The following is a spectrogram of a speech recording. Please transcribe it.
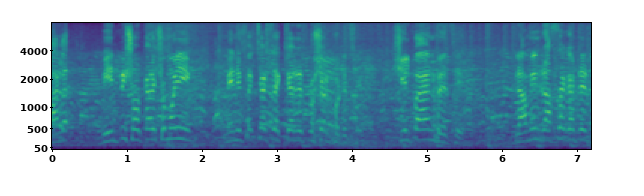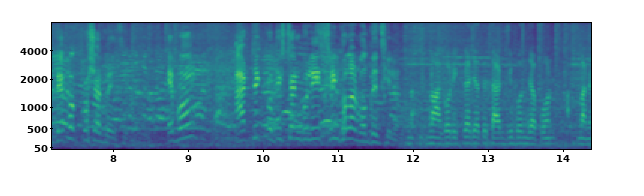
বাংলা, বিএনপি সরকারের সময়ই ম্যানুফ্যাকচার সেক্টরের প্রসার ঘটেছে, শিল্পায়ন হয়েছে, গ্রামীণ রাস্তাঘাটের ব্যাপক প্রসার হয়েছে। এবং আর্থিক প্রতিষ্ঠানগুলি শৃঙ্খলার মধ্যে ছিল। নাগরিকরা যাতে তার জীবনযাপন মানে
